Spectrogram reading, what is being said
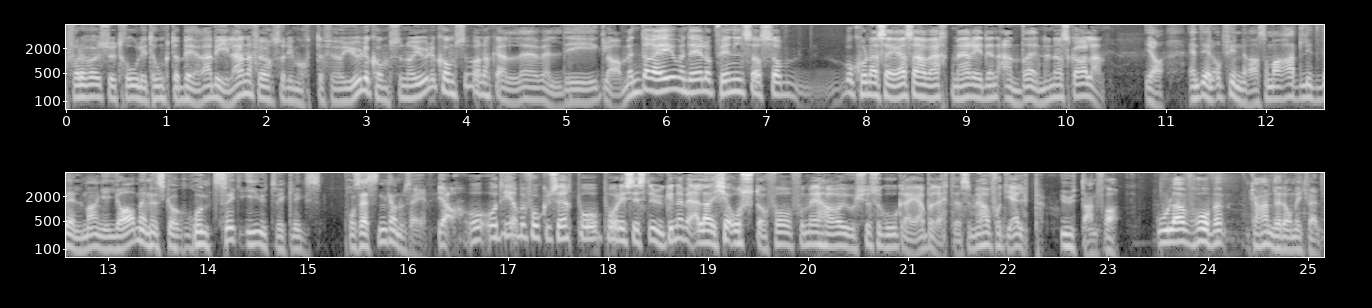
for det var jo så utrolig tungt å bære bilene før, så de måtte før julet kom. Så når julet kom, så var nok alle veldig glade. Men det er jo en del oppfinnelser som må kunne sies å ha vært mer i den andre enden av skalaen. Ja, En del oppfinnere som har hatt litt vel mange ja-mennesker rundt seg i utviklingsprosessen, kan du si. Ja, og, og de har vi fokusert på, på de siste ukene. Eller ikke oss, da, for, for vi har jo ikke så god greie på dette, så vi har fått hjelp. Utenfra. Olav Hove, hva handler det om i kveld?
